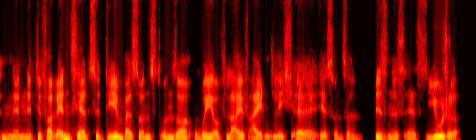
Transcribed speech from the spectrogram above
eine, eine, Differenz her zu dem, was sonst unser Way of Life eigentlich äh, ist, unser Business as usual.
